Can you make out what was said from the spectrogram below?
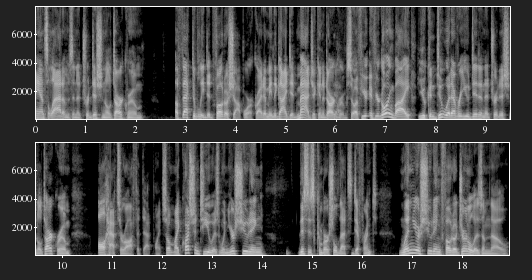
Ansel Adams in a traditional darkroom effectively did Photoshop work, right? I mean, the guy did magic in a darkroom. Yeah. So if you're if you're going by you can do whatever you did in a traditional darkroom, all hats are off at that point. So my question to you is when you're shooting this is commercial, that's different when you're shooting photojournalism, though,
